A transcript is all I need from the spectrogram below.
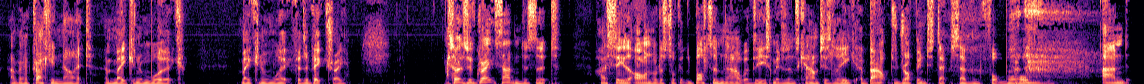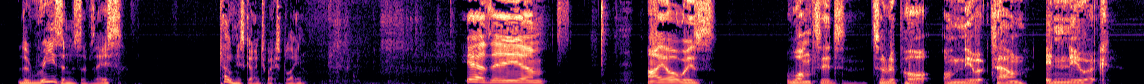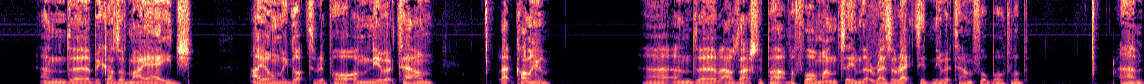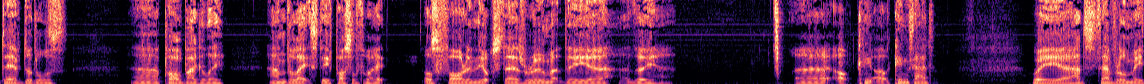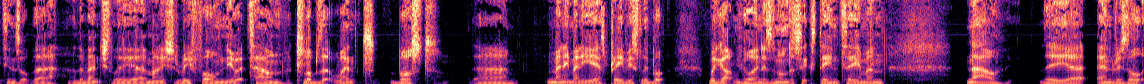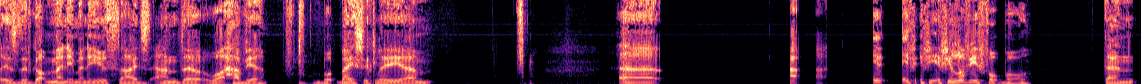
having a cracking night, and making them work, making them work for the victory. So it's with great sadness that I see that Arnold is stuck at the bottom now of the East Midlands Counties League, about to drop into Step 7 football. and the reasons of this, Tony's going to explain. Yeah, the um, I always wanted to report on Newark Town in Newark, and uh, because of my age, I only got to report on Newark Town at Collingham. Uh, and uh, I was actually part of a four-man team that resurrected Newark Town Football Club. Um, Dave Duddles, uh, Paul Bagley, and the late Steve Postlethwaite. Us four in the upstairs room at the uh, at the uh, King's Head. We uh, had several meetings up there, and eventually uh, managed to reform Newark Town, a club that went bust uh, many many years previously, but we got them going as an under sixteen team, and now the uh, end result is they've got many many youth sides and uh, what have you. But basically, um, uh, I, I, if if you if you love your football, then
